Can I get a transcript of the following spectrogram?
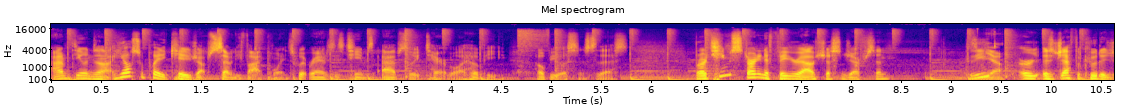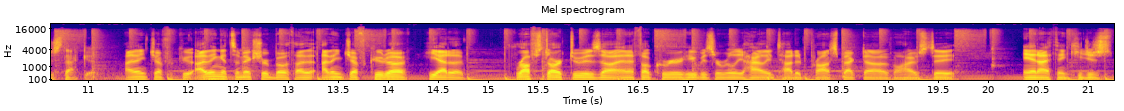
Adam Thielen did not. He also played a kid who dropped 75 points. Whit Ramsey's team is absolutely terrible. I hope he hope he listens to this. But our team's starting to figure out Justin Jefferson. Is he, Yeah. Or is Jeff Okudah just that good? I think Jeff Okudah. I think it's a mixture of both. I, I think Jeff Okudah. He had a rough start to his uh, NFL career. He was a really highly touted prospect out of Ohio State, and I think he just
